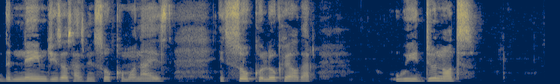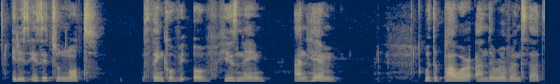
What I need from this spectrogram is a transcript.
the name Jesus has been so commonized, it's so colloquial that we do not. It is easy to not think of of His name and Him with the power and the reverence that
